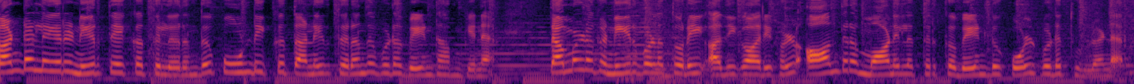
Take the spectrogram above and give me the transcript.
கண்டலேறு நீர்த்தேக்கத்திலிருந்து பூண்டிக்கு தண்ணீர் திறந்துவிட வேண்டாம் என தமிழக நீர்வளத்துறை அதிகாரிகள் ஆந்திர மாநிலத்திற்கு வேண்டுகோள் விடுத்துள்ளனர்.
